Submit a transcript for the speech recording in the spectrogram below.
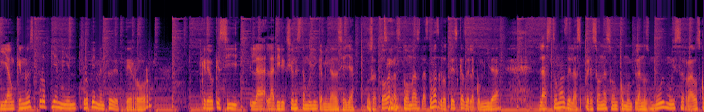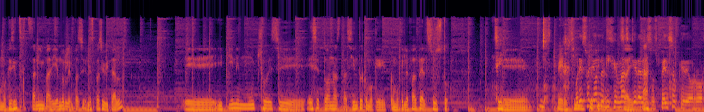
Y aunque no es propiamente, propiamente de terror, creo que sí, la, dirección está muy encaminada hacia allá. O sea, todas las tomas, las tomas grotescas de la comida, las tomas de las personas son como en planos muy, muy cerrados, como que sientes que están invadiendo el espacio, vital. Eh, y tiene mucho ese, ese tono, hasta siento como que, como que le falta el susto. Sí. Eh, pero Por eso yo le dije más que era de ah. suspenso que de horror,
